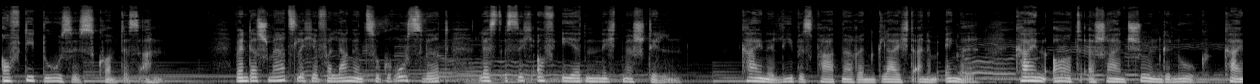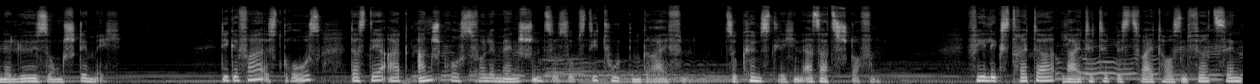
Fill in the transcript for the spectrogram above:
Auf die Dosis kommt es an. Wenn das schmerzliche Verlangen zu groß wird, lässt es sich auf Erden nicht mehr stillen. Keine Liebespartnerin gleicht einem Engel, kein Ort erscheint schön genug, keine Lösung stimmig. Die Gefahr ist groß, dass derart anspruchsvolle Menschen zu Substituten greifen, zu künstlichen Ersatzstoffen. Felix Tretter leitete bis 2014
